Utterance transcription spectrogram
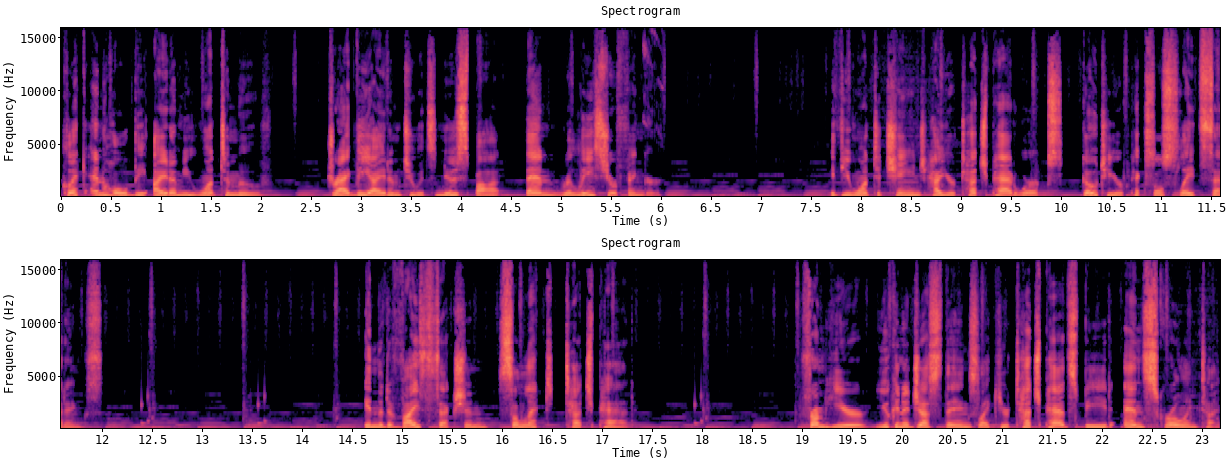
click and hold the item you want to move. Drag the item to its new spot, then release your finger. If you want to change how your touchpad works, go to your Pixel Slate settings. In the Device section, select Touchpad. From here, you can adjust things like your touchpad speed and scrolling type.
